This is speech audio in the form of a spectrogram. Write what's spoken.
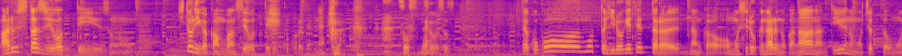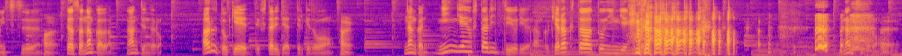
あるスタジオっていうその一人が看板背負ってるところだよね そうですね。そうそうそうだからここをもっと広げてったらなんか面白くなるのかななんていうのもちょっと思いつつ、だかはらさなんかなんて言うんだろうあると K って2人でやってるけどはい。なんか人間2人っていうよりはなんかキャラクターと人間みたいな なんつうんだろう、はい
